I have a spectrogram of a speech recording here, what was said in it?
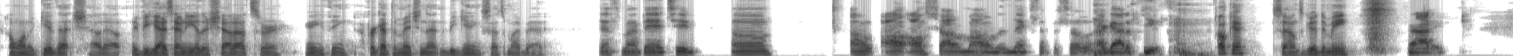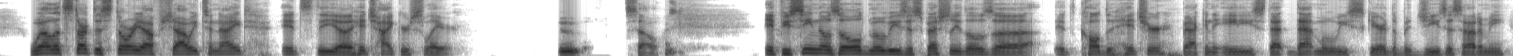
I want to give that shout out. If you guys have any other shout outs or anything, I forgot to mention that in the beginning, so that's my bad. That's my bad too. Um, I'll I'll, I'll shout them out on the next episode. I got a few. Okay, sounds good to me. Got it. Well, let's start this story off, shall we? Tonight, it's the uh, Hitchhiker Slayer. Ooh. So, if you've seen those old movies, especially those, uh, it's called The Hitcher back in the '80s. That that movie scared the bejesus out of me.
